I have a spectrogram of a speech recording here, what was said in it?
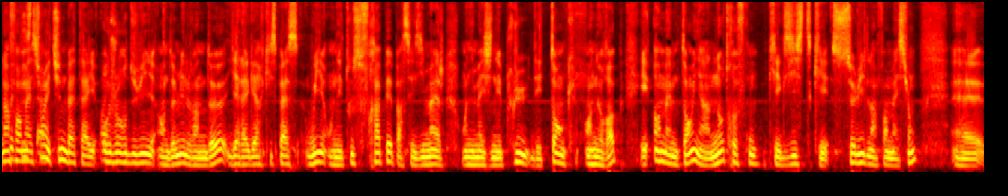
L'information est une bataille. Aujourd'hui, en 2022, il y a la guerre qui se passe. Oui, on est tous frappés par ces images. On n'imaginait plus des tanks en Europe. Et en même temps, il y a un autre front qui existe, qui est celui de l'information euh,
